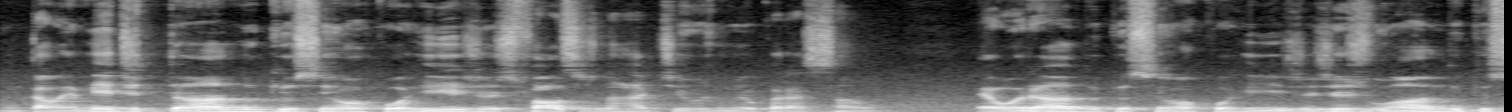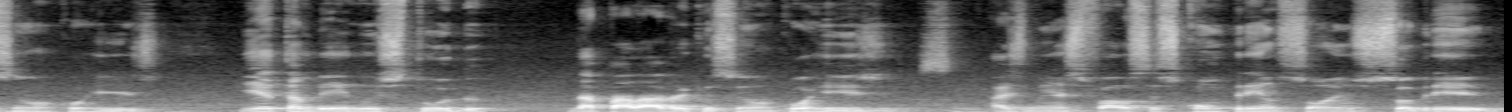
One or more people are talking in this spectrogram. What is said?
Então é meditando que o Senhor corrige as falsas narrativas no meu coração. É orando que o Senhor corrige, é jejuando que o Senhor corrige. E é também no estudo da palavra que o Senhor corrige Sim. as minhas falsas compreensões sobre Ele.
